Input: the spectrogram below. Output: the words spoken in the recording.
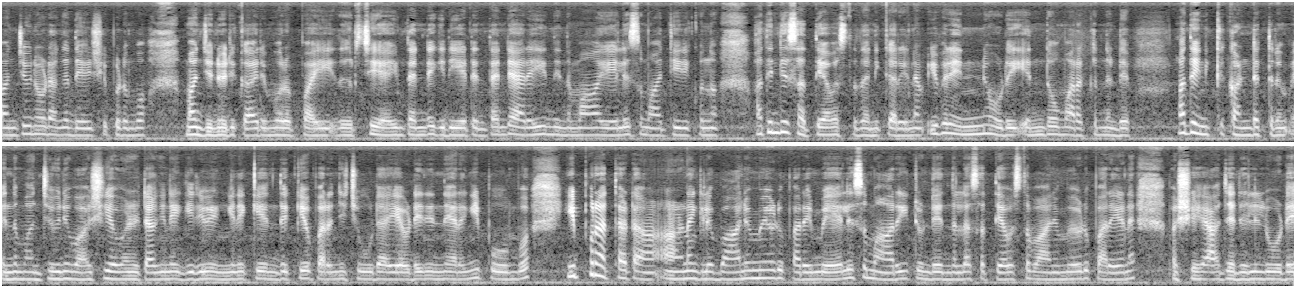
മഞ്ജുവിനോട് അങ്ങ് ദേഷ്യപ്പെടുമ്പോൾ മഞ്ജുവിനൊരു കാര്യം ഉറപ്പായി. തീർച്ചയായും തന്റെ ഗിരിയേട്ടൻ തന്റെ അരയിൽ നിന്നും ആ ഏലസ് മാറ്റിയിരിക്കുന്നു. അതിന്റെ സത്യാവസ്ഥ തനിക്കറിയണം. ഇവരെന്നോട് എന്തോ മറക്കുന്നുണ്ട്. അതെനിക്ക് കണ്ടെത്തണം എന്ന് മഞ്ജുവിന് വാശിയാവാനിട്ട് അങ്ങനെ ഗിരി എങ്ങനെയൊക്കെ എന്തൊക്കെയോ പറഞ്ഞ് ചൂടായി അവിടെ നിന്ന് ഇറങ്ങി പോകുമ്പോൾ ഇപ്പുറത്താട്ട് ആണെങ്കിൽ ഭാനുമ്മയോട് പറയും ഏലസ് മാറിയിട്ടുണ്ട് എന്നുള്ള സത്യാവസ്ഥ ഭാനുമ്മയോട് പറയണേ. പക്ഷേ ആ ജനലിലൂടെ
